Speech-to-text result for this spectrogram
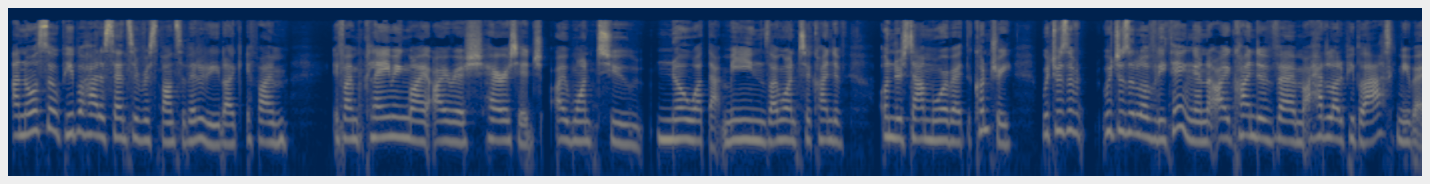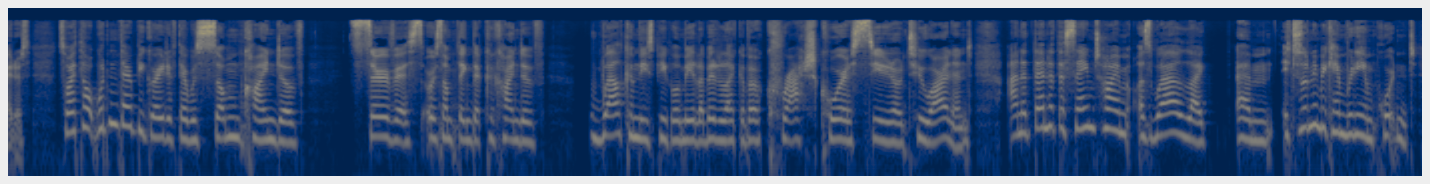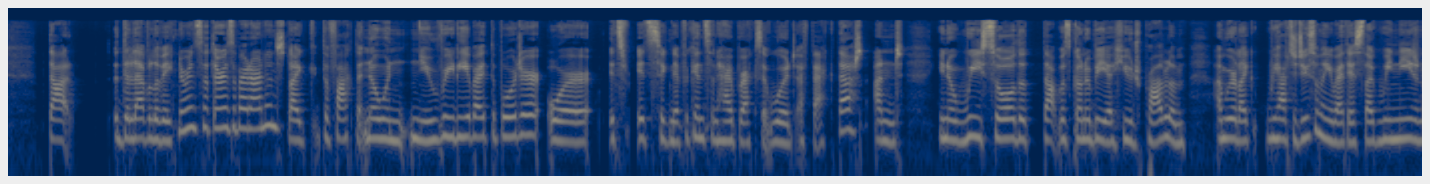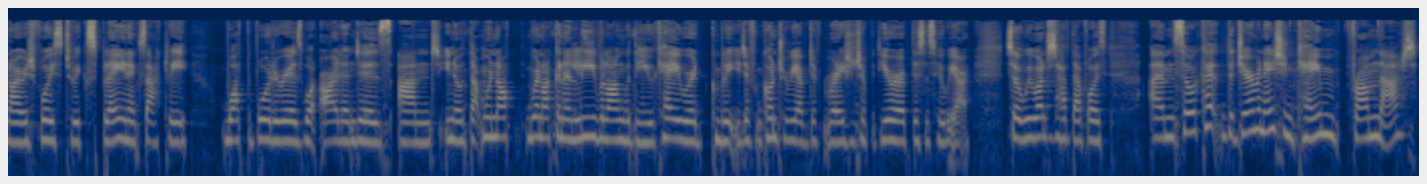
And also people had a sense of responsibility. Like if I'm if I'm claiming my Irish heritage, I want to know what that means. I want to kind of understand more about the country, which was a which was a lovely thing. And I kind of um, I had a lot of people asking me about it. So I thought, wouldn't there be great if there was some kind of service or something that could kind of welcome these people and be a bit like of a crash course, you know, to Ireland. And then at the same time as well, like um, it suddenly became really important that the level of ignorance that there is about Ireland, like the fact that no one knew really about the border or its its significance and how Brexit would affect that. And you know, we saw that that was going to be a huge problem, and we were like, we have to do something about this. Like, we need an Irish voice to explain exactly what the border is, what Ireland is, and you know that we're not we're not going to leave along with the UK. We're a completely different country. We have a different relationship with Europe. This is who we are. So we wanted to have that voice. Um, so it, the germination came from that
